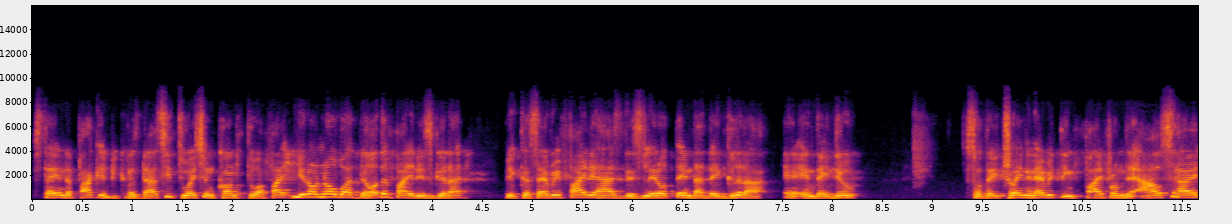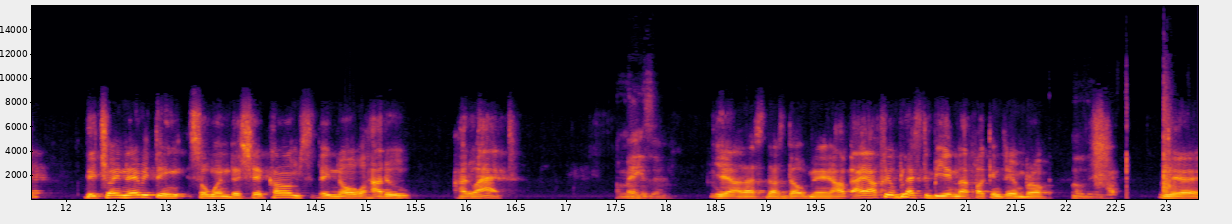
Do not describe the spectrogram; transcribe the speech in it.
stay in the pocket because that situation comes to a fight. You don't know what the other fight is good at because every fighter has this little thing that they're good at, and, and they do. So they train in everything, fight from the outside. They train everything. So when the shit comes, they know how to how to act. Amazing. Yeah, that's that's dope, man. I I- feel blessed to be in that fucking gym, bro. Yeah.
